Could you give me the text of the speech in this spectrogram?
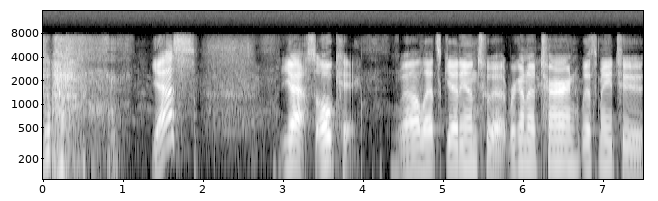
yes? Yes, okay. Well, let's get into it. We're going to turn with me to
